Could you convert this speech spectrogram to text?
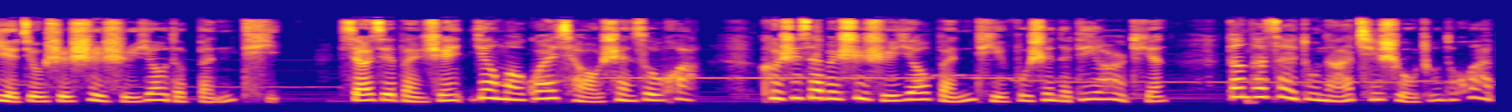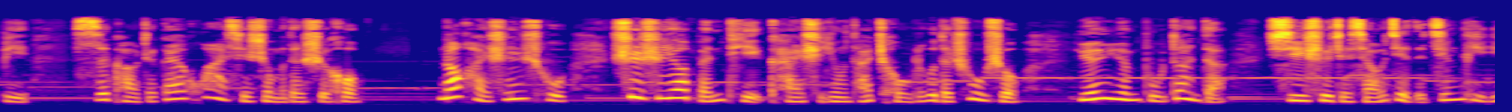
也就是事实妖的本体。小姐本身样貌乖巧，善作画，可是，在被事实妖本体附身的第二天，当她再度拿起手中的画笔，思考着该画些什么的时候，脑海深处事实妖本体开始用它丑陋的触手，源源不断地吸食着小姐的精力，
